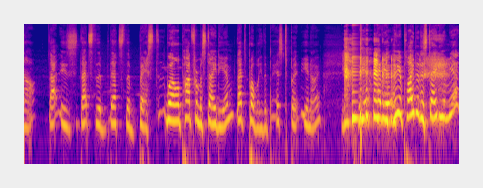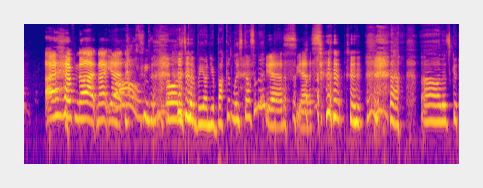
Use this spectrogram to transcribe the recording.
no, that is that's the that's the best. Well, apart from a stadium, that's probably the best. But you know, have you have you, have you played at a stadium yet? I have not, not yet. Oh, oh that's got to be on your bucket list, doesn't it? yes, yes. oh, that's good.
